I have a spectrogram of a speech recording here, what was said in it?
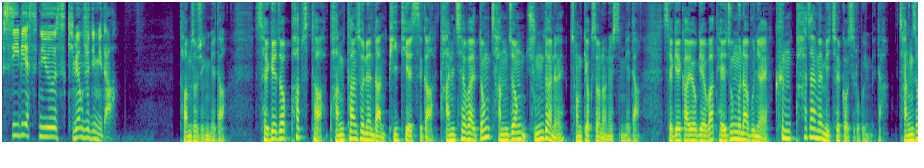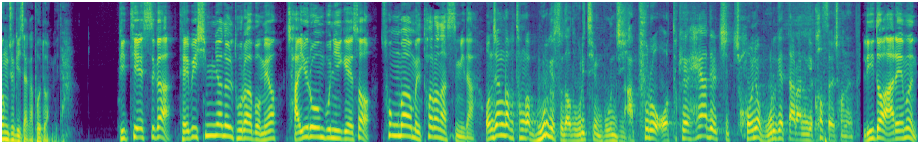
CBS 뉴스 김영준입니다. 다음 소식입니다. 세계적 팝스타 방탄소년단 BTS가 단체 활동 잠정 중단을 전격 선언했습니다. 세계 가요계와 대중문화 분야에 큰 파장을 미칠 것으로 보입니다. 장성주 기자가 보도합니다. BTS가 데뷔 10년을 돌아보며 자유로운 분위기에서 속마음을 털어놨습니다. 언젠가부터인가 모르겠어. 나도 우리 팀이 뭔지. 앞으로 어떻게 해야 될지 전혀 모르겠다라는 게 컸어요, 저는. 리더 RM은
